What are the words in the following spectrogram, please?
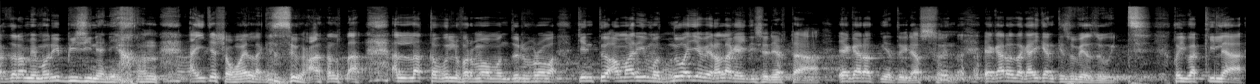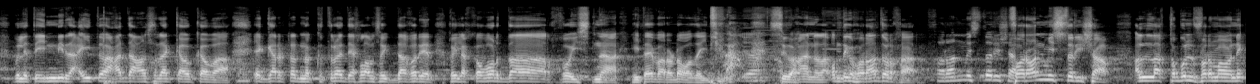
একজনা মেমোরি বিজি নেনি এখন আইতে সময় লাগে সুবহানাল্লাহ। আল্লাহ কবুল ফরমা মঞ্জুর ফরমা কিন্তু আমার এই মদনু আইয়া বেড়া লাগাই দিছে একটা। এগারোত নিয়ে তুই আসছেন এগারো জায়গায় কেন কিছু বেজুইত কইবা কিলা? বলে তো ইন্নি রাই তো হাদা আসরা কাউ কাবা। এগারোটা নক্ষত্র দেখলাম সৈদ্যা করে কইলা খবরদার কইস না। হিতাই বারোটা বাজাই দিবা। সুবহানাল্লাহ। ওন থেকে হরা দরকার। ফরন মিস্তরি ফরন মিস্তরি সাহ আল্লাহ কবুল ফর্মা অনেক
